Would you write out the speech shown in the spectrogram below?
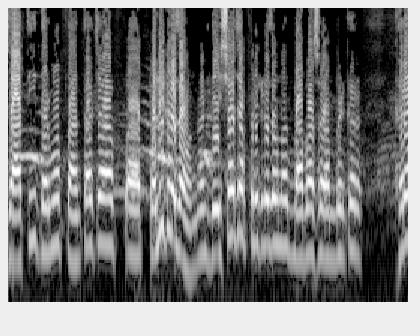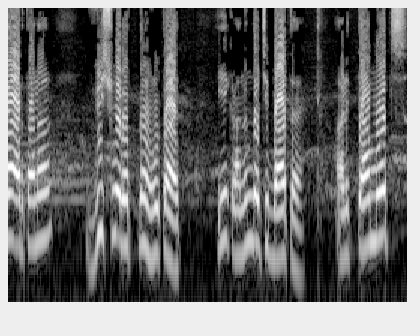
जाती धर्म प्रांताच्या पलीकडे जाऊन आणि देशाच्या पलीकडे जाऊन आज बाबासाहेब आंबेडकर खऱ्या अर्थानं विश्वरत्न होत आहेत ही एक आनंदाची बात आहे. आणि त्यामुळंच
